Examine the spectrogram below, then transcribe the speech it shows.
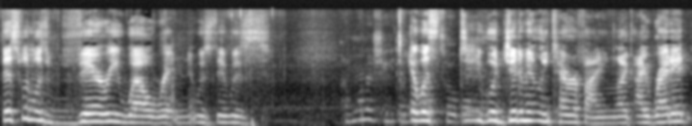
This one was very well written. It was it was I want to check that it was so legitimately terrifying. Like I read it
